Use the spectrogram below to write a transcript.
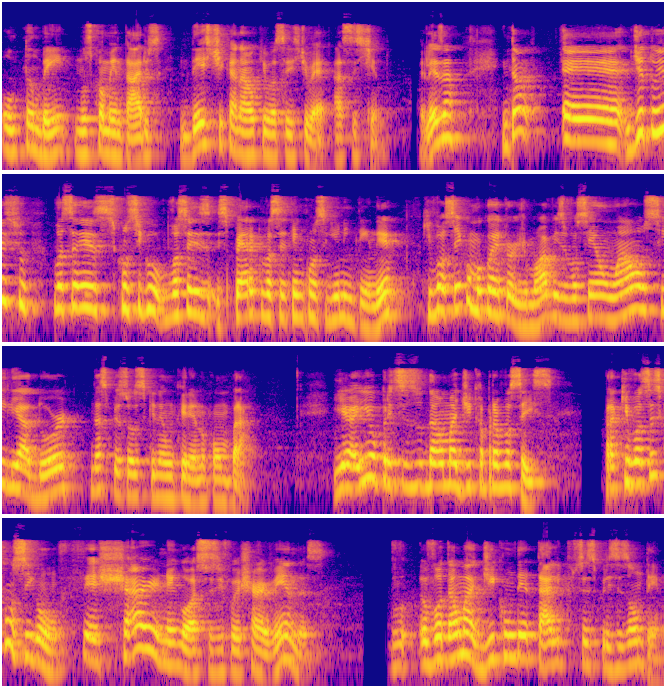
ou também nos comentários deste canal que você estiver assistindo. Beleza? Então, é, dito isso, vocês consigo, vocês espero que vocês tenham conseguido entender que você, como corretor de imóveis, você é um auxiliador das pessoas que estão querendo comprar. E aí eu preciso dar uma dica para vocês. Para que vocês consigam fechar negócios e fechar vendas, eu vou dar uma dica, um detalhe que vocês precisam ter.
